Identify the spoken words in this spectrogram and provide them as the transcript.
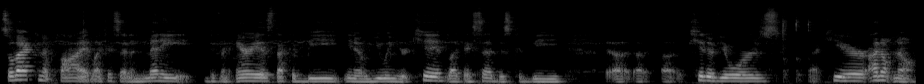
So that can apply, like I said, in many different areas. That could be, you know, you and your kid. Like I said, this could be a, a, a kid of yours back here. I don't know.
